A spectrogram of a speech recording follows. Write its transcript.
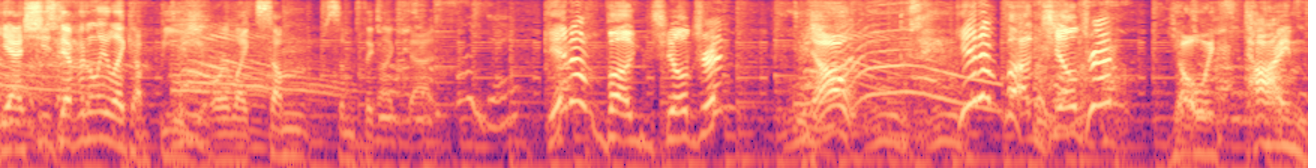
yeah, she's definitely like a bee or like some something like that. Get a bug children! No. Get a bug children! Yo, it's time.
